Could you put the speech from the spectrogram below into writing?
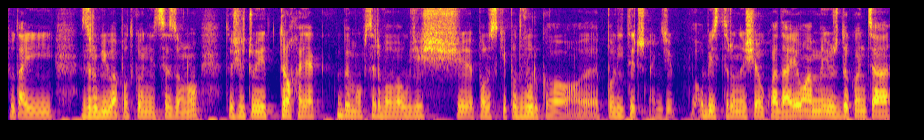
tutaj zrobiła pod koniec sezonu, to się czuję trochę jakbym obserwował gdzieś polskie podwórko e, polityczne, gdzie obie strony się okładają, a my już do końca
